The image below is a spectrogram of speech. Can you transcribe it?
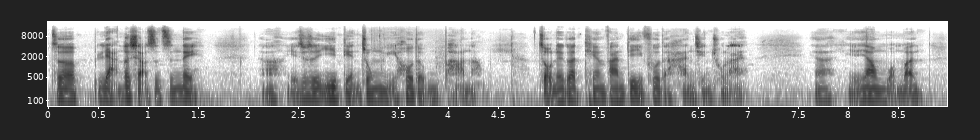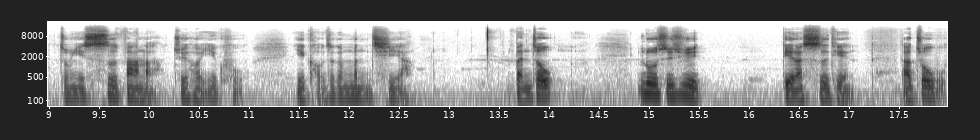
这两个小时之内啊，也就是一点钟以后的午盘了，走了一个天翻地覆的行情出来啊，也让我们终于释放了最后一口一口这个闷气啊。本周陆陆续续跌了四天，到周五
